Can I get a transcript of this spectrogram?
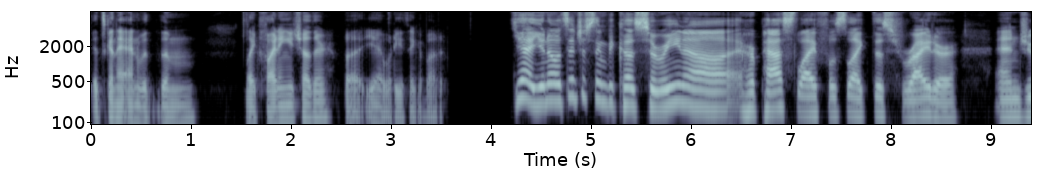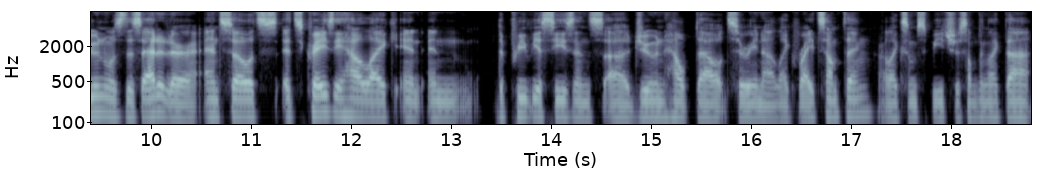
it's gonna end with them like fighting each other. But yeah, what do you think about it? Yeah, you know, it's interesting because Serena, her past life was like this writer and June was this editor. And so it's it's crazy how like in in the previous seasons, uh June helped out Serena like write something or like some speech or something like that.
